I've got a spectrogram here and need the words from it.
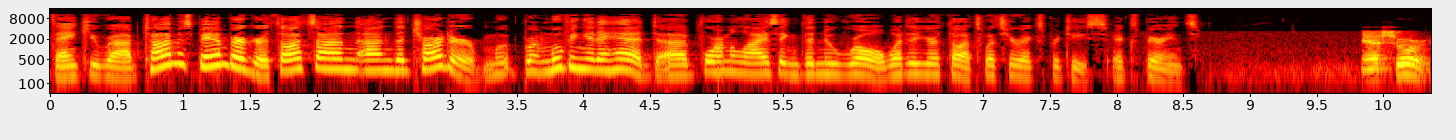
Thank you, Rob. Thomas Bamberger, thoughts on, on the charter, Mo- moving it ahead, uh, formalizing the new role. What are your thoughts? What's your expertise, experience? Yeah, sure.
